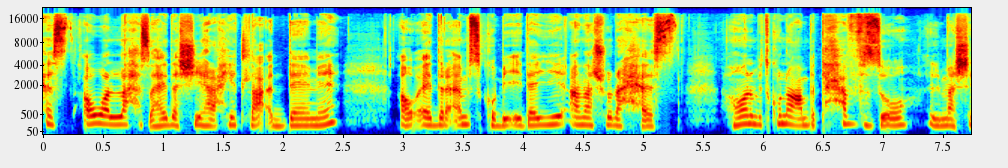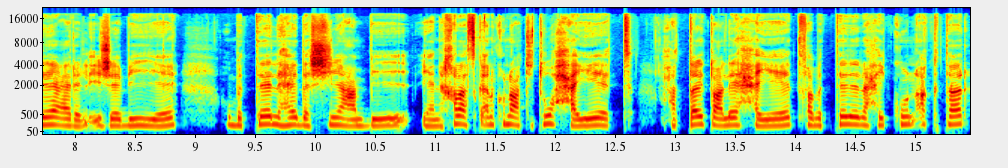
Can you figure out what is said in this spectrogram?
حس أول لحظة هيدا الشي رح يطلع قدامي أو قادرة أمسكه بإيدي أنا شو رح حس؟ هون بتكونوا عم بتحفزوا المشاعر الإيجابية وبالتالي هيدا الشي عم بي يعني خلص كأنكم أعطيتوه حياة حطيتوا عليه حياة فبالتالي رح يكون أكتر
